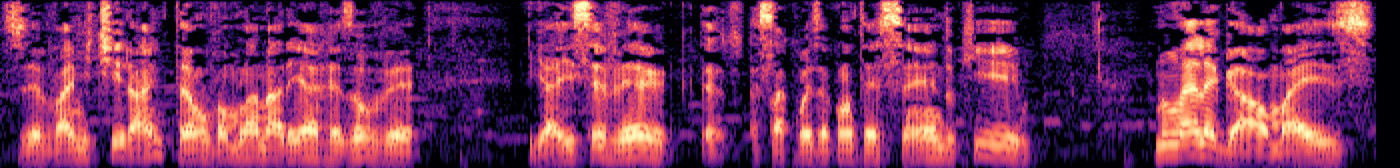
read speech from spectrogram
Você vai me tirar então, vamos lá na areia resolver. E aí você vê essa coisa acontecendo que não é legal, mas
